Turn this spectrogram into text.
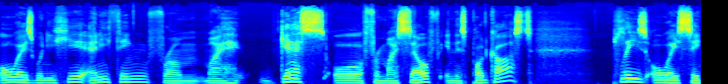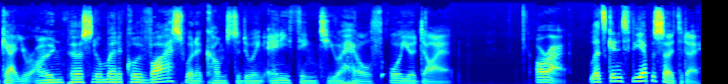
always when you hear anything from my guests or from myself in this podcast, please always seek out your own personal medical advice when it comes to doing anything to your health or your diet. All right, let's get into the episode today.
